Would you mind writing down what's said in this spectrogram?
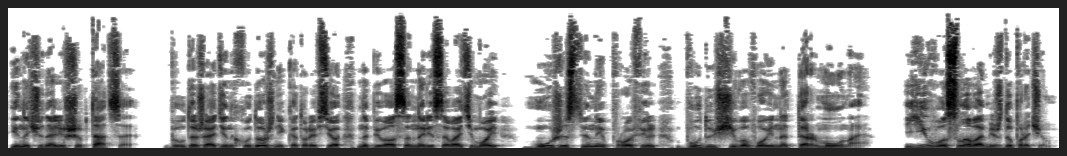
и начинали шептаться. Был даже один художник, который все набивался нарисовать мой мужественный профиль будущего воина Термуна. Его слова, между прочим.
